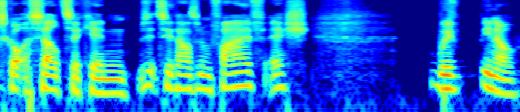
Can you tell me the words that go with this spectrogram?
to go to Celtic in was it 2005 ish, we've you know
